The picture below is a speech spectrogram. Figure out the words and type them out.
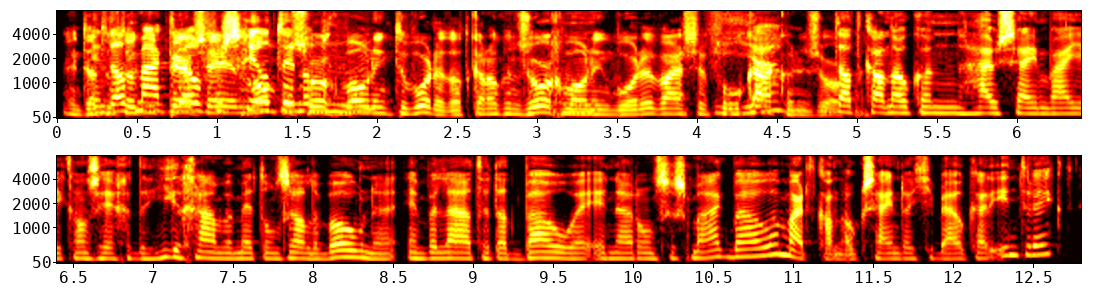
En dat, En dat maakt wel verschil een ten mantelzorgwoning te worden. Dat kan ook een zorgwoning worden waar ze voor elkaar Ja, kunnen zorgen. Dat kan ook een huis zijn waar je kan zeggen: hier gaan we met ons allen wonen en we laten dat bouwen en naar onze smaak bouwen. Maar het kan ook zijn dat je bij elkaar intrekt.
